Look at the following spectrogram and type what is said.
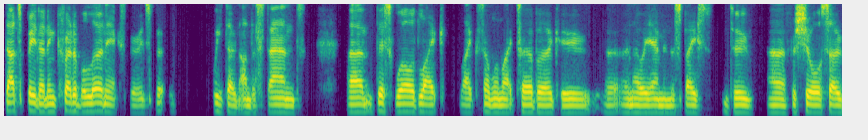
that's been an incredible learning experience. But we don't understand um, this world like like someone like Terberg, who uh, an OEM in the space, do uh, for sure. So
